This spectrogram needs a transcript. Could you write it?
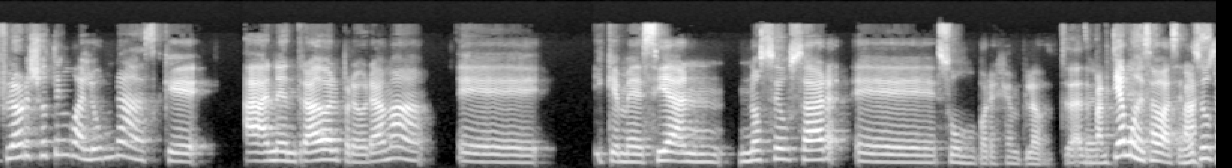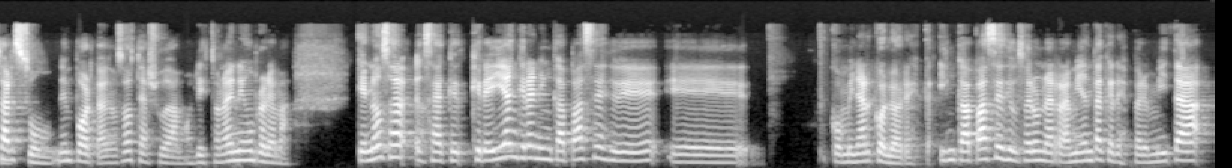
Flor, yo tengo alumnas que han entrado al programa eh, y que me decían, no sé usar eh, Zoom, por ejemplo. Partíamos de esa base, no sé usar Zoom, no importa, nosotros te ayudamos, listo, no hay ningún problema. Que no, o sea, que creían que eran incapaces de combinar colores, incapaces de usar una herramienta que les permita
